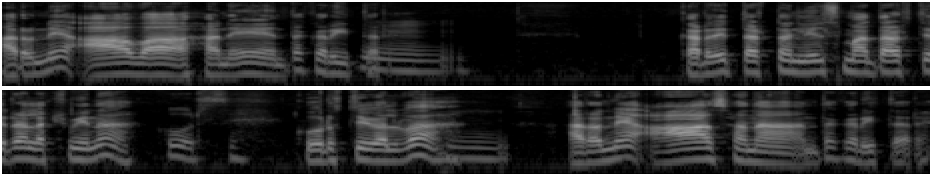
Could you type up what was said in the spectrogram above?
ಅದನ್ನೇ ಆವಾಹನೆ ಅಂತ ಕರೀತಾರೆ. ಕರೆದಿದ ತಕ್ಷಣ ನಿಲ್ಸ್ ಮಾತಾಡ್ತೀರಾ ಲಕ್ಷ್ಮೀನ? ಕೂರ್ಸಿ. ಕೂರಿಸ್ತೀವಲ್ವಾ? ಅದನ್ನೇ ಆಸನ ಅಂತ ಕರೀತಾರೆ.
